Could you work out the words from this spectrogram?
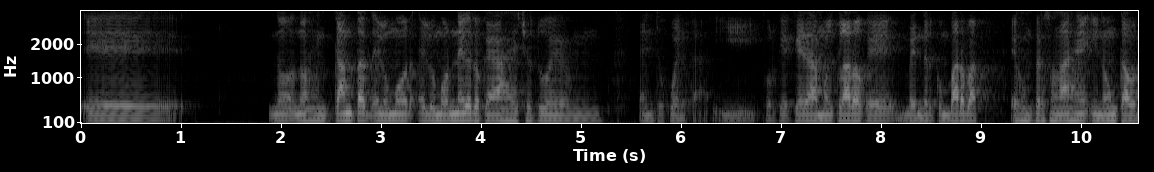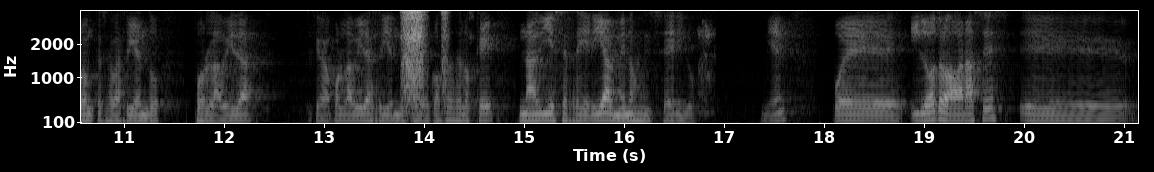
eh, no- nos encanta el humor, el humor negro que has hecho tú en, tu cuenta. Y porque queda muy claro que Vender con Barba es un personaje y no un cabrón que se va riendo por la vida, que va por la vida riéndose de cosas de los que nadie se reiría, al menos en serio. Bien, pues, y lo otro, ahora haces eh,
